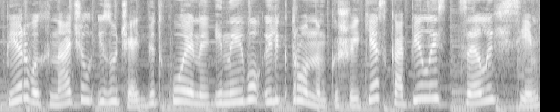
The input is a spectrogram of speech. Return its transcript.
первых начал изучать биткоины, и на его электронном кошельке скопилось целых 7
